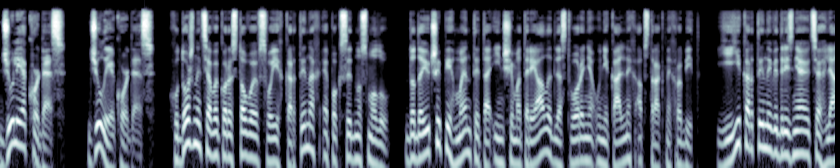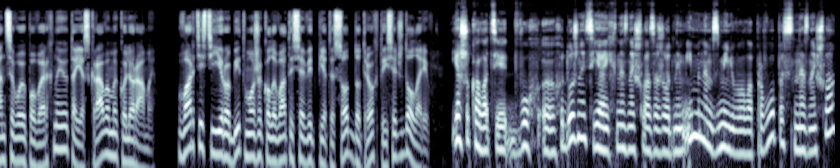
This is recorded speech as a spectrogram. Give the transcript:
Джулія Кордес. Джулія Кордес. Художниця використовує в своїх картинах епоксидну смолу, додаючи пігменти та інші матеріали для створення унікальних абстрактних робіт. Її картини відрізняються глянцевою поверхнею та яскравими кольорами. Вартість її робіт може коливатися від 500 до 3000 доларів. Я шукала ці двох е, художниць, я їх не знайшла за жодним іменем, змінювала правопис, не знайшла,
